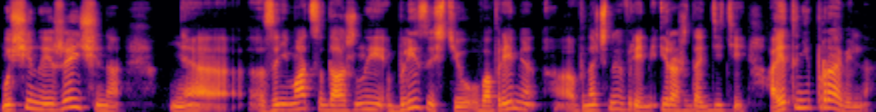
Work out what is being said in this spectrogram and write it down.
мужчина и женщина Э, заниматься должны близостью во время, э, в ночное время и рождать детей. А это неправильно,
